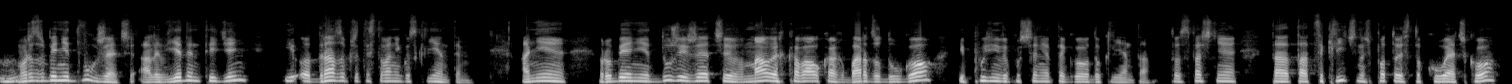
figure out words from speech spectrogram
mhm. może zrobienie dwóch rzeczy, ale w jeden tydzień i od razu przetestowanie go z klientem, a nie robienie dużej rzeczy w małych kawałkach bardzo długo i później wypuszczenie tego do klienta. To jest właśnie ta, ta cykliczność, po to jest to kółeczko,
